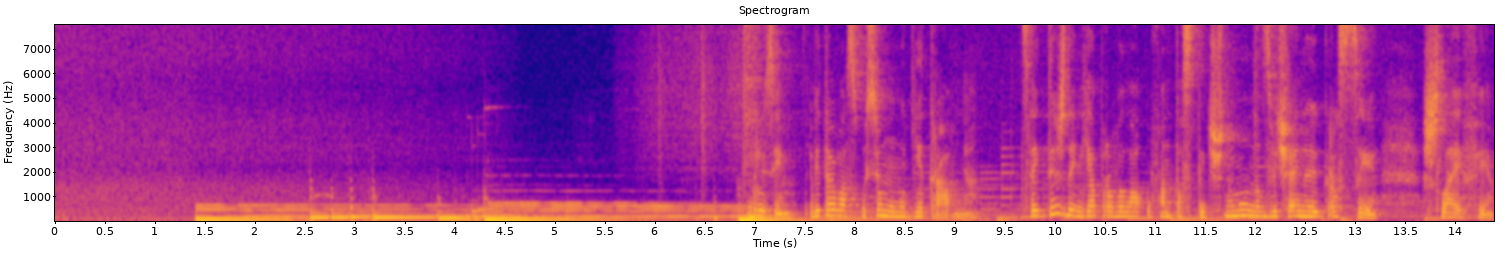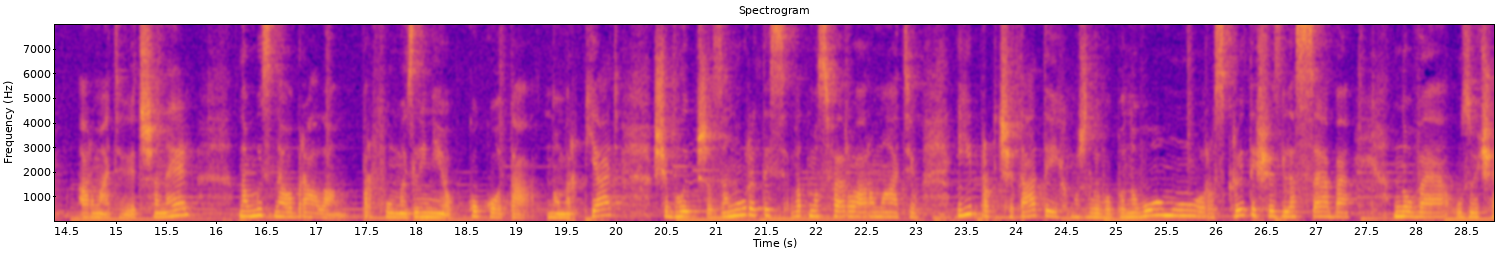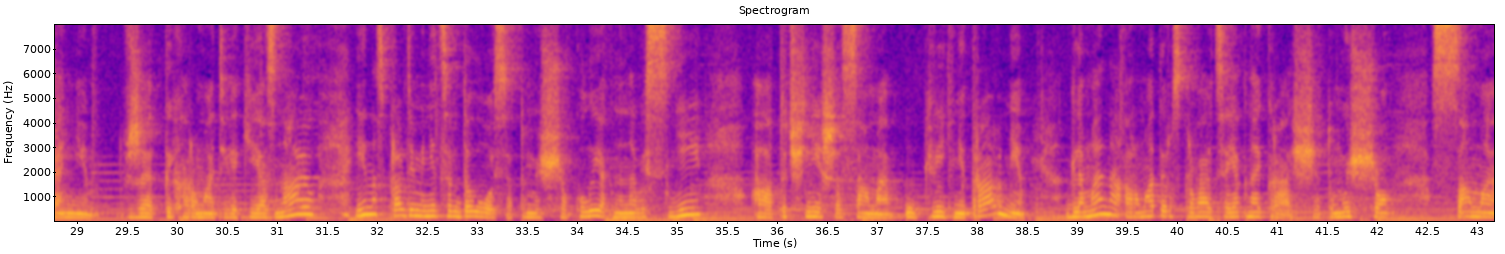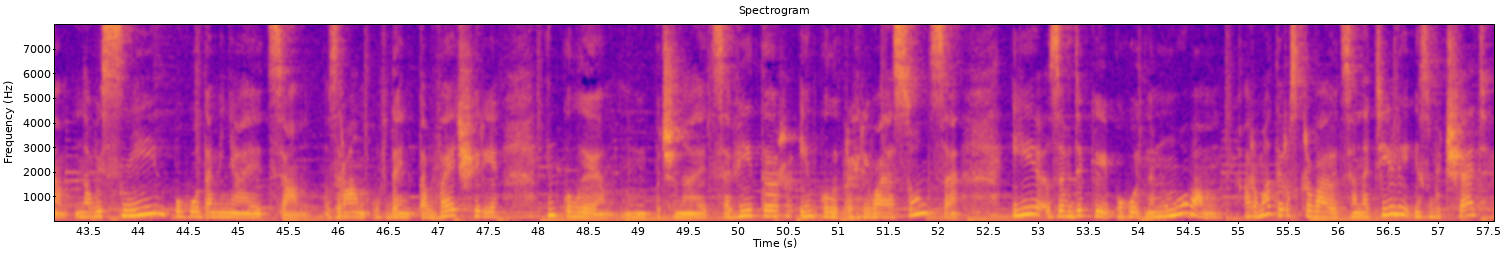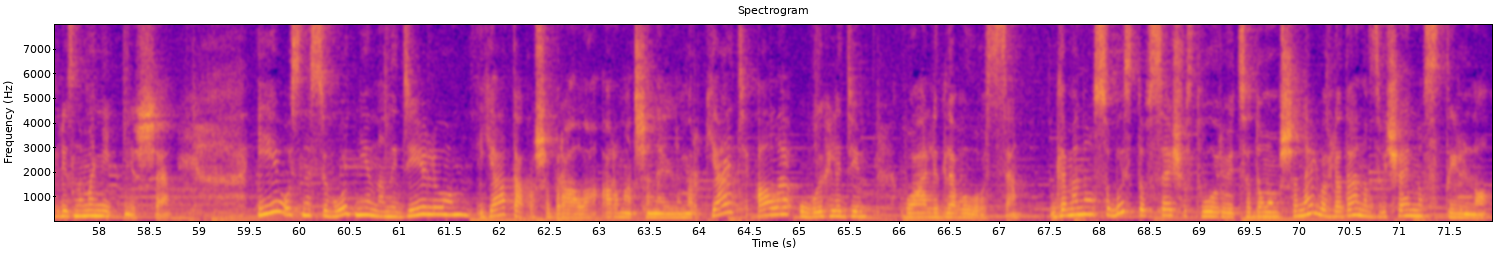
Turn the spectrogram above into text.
Друзі, вітаю вас у сьомому дні травня. Цей тиждень я провела у фантастичному, надзвичайної краси шлейфі ароматів від Chanel. Навмисне обрала парфуми з лінійок Coco та номер 5 щоб глибше зануритись в атмосферу ароматів і прочитати їх, можливо, по-новому, розкрити щось для себе нове у звучанні вже тих ароматів, які я знаю. І насправді мені це вдалося, тому що коли як не навесні, а точніше саме у квітні-травні, для мене аромати розкриваються як найкраще, тому що саме навесні погода міняється зранку, в день та ввечері. Інколи починається вітер, інколи пригріває сонце. І завдяки погодним умовам аромати розкриваються на тілі і звучать різноманітніше. І ось на сьогодні, на неділю, я також обрала аромат Шанель номер 5 але у вигляді вуалі для волосся. Для мене особисто все, що створюється домом Шанель, виглядає надзвичайно стильно.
